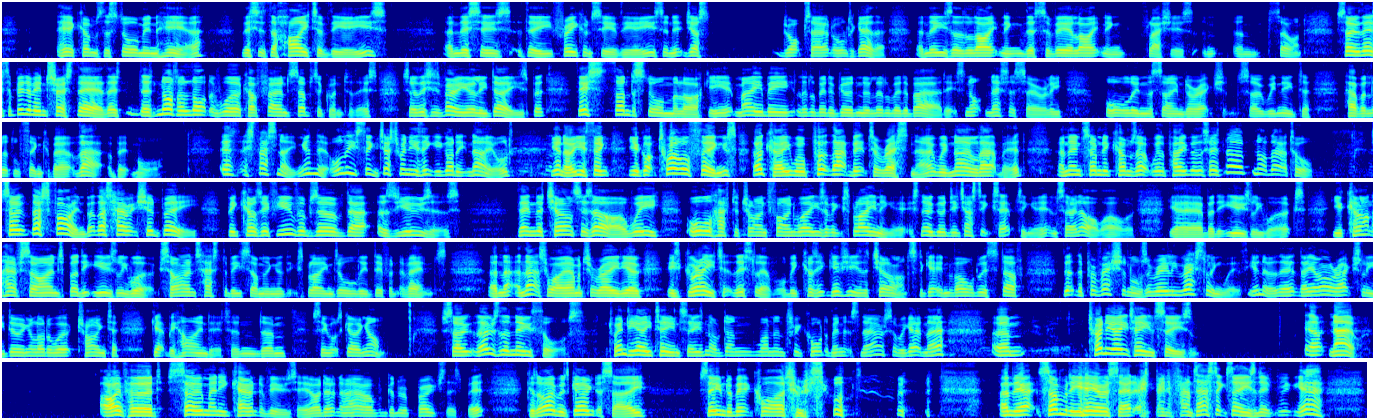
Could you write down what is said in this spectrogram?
here comes the storm in here. This is the height of the E's, and this is the frequency of the E's, and it just drops out altogether. And these are the lightning, the severe lightning flashes and, and so on. So there's a bit of interest there. There's, there's not a lot of work I've found subsequent to this, so this is very early days. But this thunderstorm malarkey, it may be a little bit of good and a little bit of bad. It's not necessarily all in the same direction. So we need to have a little think about that a bit more. It's, fascinating, isn't it? All these things, just when you think you've got it nailed, you know, you think you've got 12 things, okay, we'll put that bit to rest now, we've nailed that bit, and then somebody comes up with a paper that says, no, not that at all. So that's fine, but that's how it should be, because if you've observed that as users, then the chances are we all have to try and find ways of explaining it. It's no good just accepting it and saying, oh, well, yeah, but it usually works. You can't have science, but it usually works. Science has to be something that explains all the different events. And, and that's why amateur radio is great at this level, because it gives you the chance to get involved with stuff that the professionals are really wrestling with. You know, they are actually doing a lot of work trying to get behind it and um, see what's going on. So those are the new thoughts. 2018 season, I've done one and three quarter minutes now, so we're getting there. Um, 2018 season. Uh, now, I've heard so many counter views here, I don't know how I'm going to approach this bit, because I was going to say, seemed a bit quieter and the, somebody here has said, it's been a fantastic season. It, yeah.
